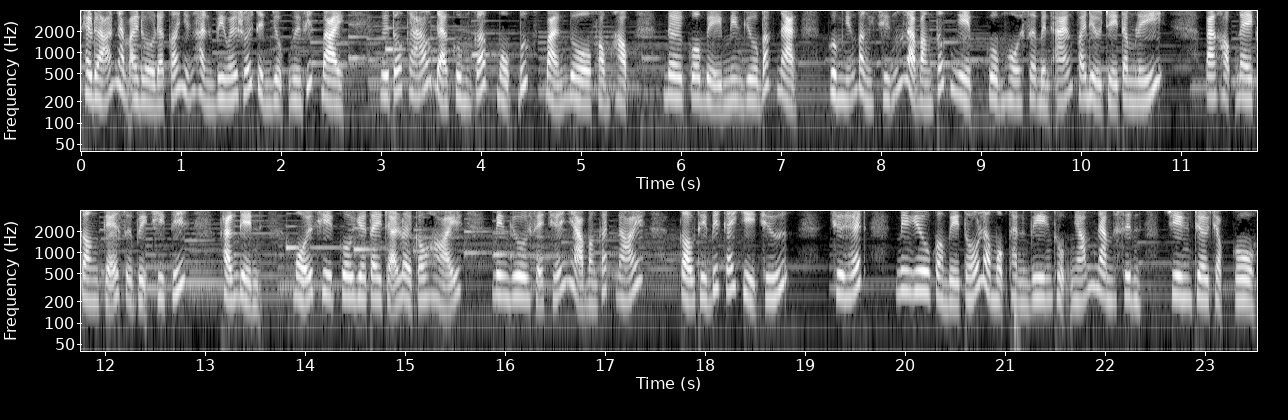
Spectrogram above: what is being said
Theo đó, nam idol đã có những hành vi quấy rối tình dục người viết bài. Người tố cáo đã cung cấp một bức bản đồ phòng học nơi cô bị Mingyu bắt nạt, cùng những bằng chứng là bằng tốt nghiệp cùng hồ sơ bệnh án phải điều trị tâm lý. Bạn học này còn kể sự việc chi tiết, khẳng định mỗi khi cô giơ tay trả lời câu hỏi, Mingyu sẽ chế nhạo bằng cách nói, cậu thì biết cái gì chứ? Chưa hết, Mingyu còn bị tố là một thành viên thuộc nhóm nam sinh chuyên trêu chọc cô.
